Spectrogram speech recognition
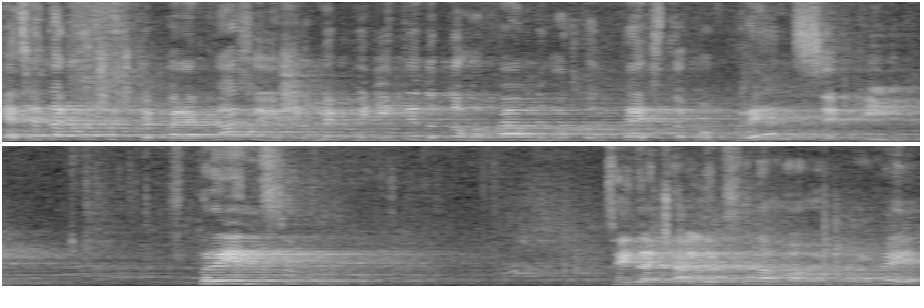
Я це так трошечки переказую, щоб ми підійти до того певного контексту, бо в принципі, в принципі, цей начальник синагоги правий.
